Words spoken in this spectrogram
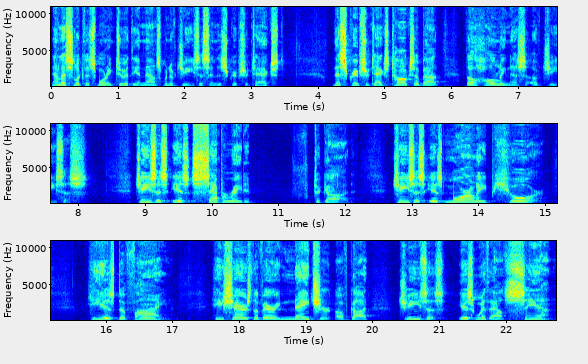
Now let's look this morning too at the announcement of Jesus in the scripture text. This scripture text talks about the holiness of Jesus. Jesus is separated to God. Jesus is morally pure. He is divine. He shares the very nature of God. Jesus is without sin.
